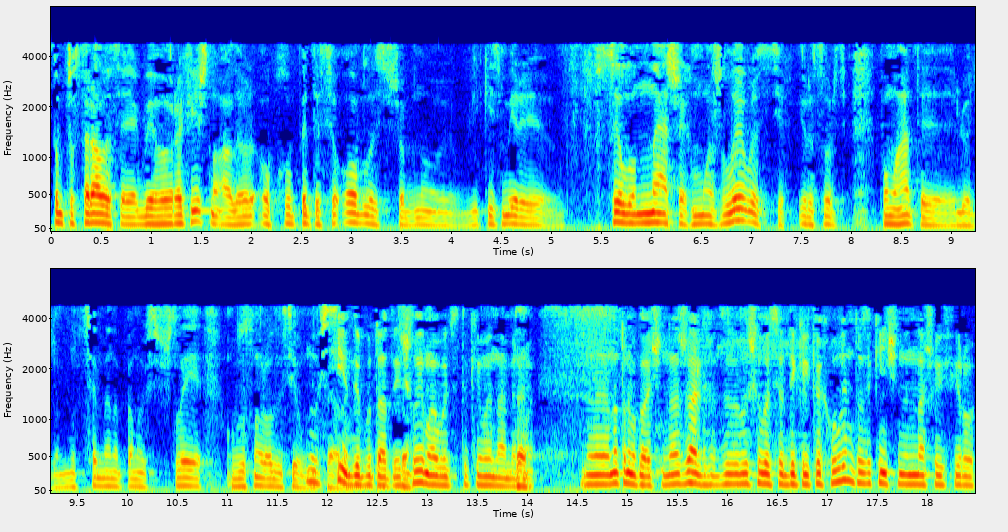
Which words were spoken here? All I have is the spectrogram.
Тобто старалися якби географічно, але обхопити всю область, щоб ну, в якійсь мірі в силу наших можливостей і ресурсів допомагати людям. Ну, це ми, напевно, йшли в обласну раду всі Ну, всі депутати Так. йшли, мабуть, з такими намірами. Е, Анатолій Миколаївич, на жаль, залишилося декілька хвилин до закінчення нашого ефіру.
